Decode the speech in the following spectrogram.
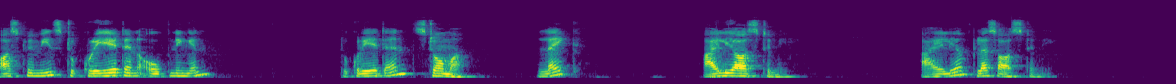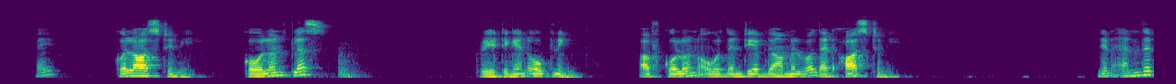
Ostomy means to create an opening in, to create an stoma, like ileostomy. Ileum plus ostomy. Right? Colostomy. Colon plus creating an opening of colon over the anti-abdominal wall, that ostomy. Then another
